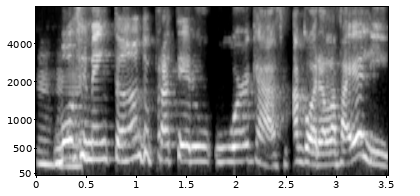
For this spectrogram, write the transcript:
uhum. movimentando para ter o, o orgasmo. Agora, ela vai ali,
